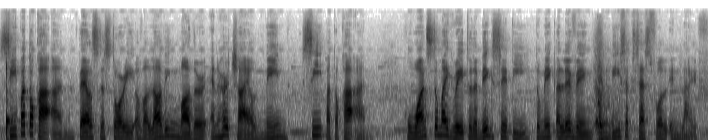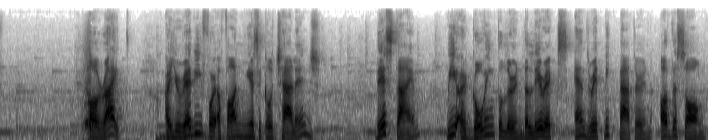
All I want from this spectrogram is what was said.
Si Patokaan tells the story of a loving mother and her child named Si Patokaan, who wants to migrate to the big city to make a living and be successful in life. Alright, are you ready for a fun musical challenge? This time, we are going to learn the lyrics and rhythmic pattern of the song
